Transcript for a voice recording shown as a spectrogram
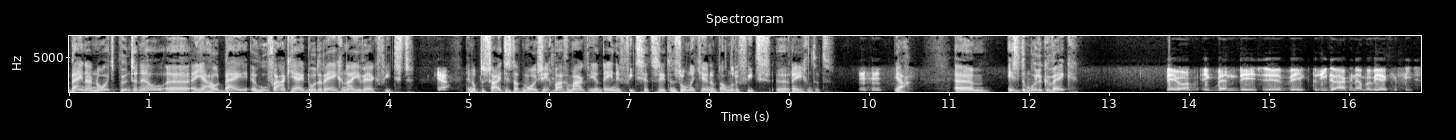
bijna nooit.nl. En jij houdt bij hoe vaak jij door de regen naar je werk fietst. En op de site is dat mooi zichtbaar gemaakt. Want aan de ene fiets zit, zit een zonnetje en op de andere fiets uh, regent het. Mm -hmm. Ja. Um, is het een moeilijke week? Nee hoor, ik ben deze week drie dagen naar mijn werk gefietst.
